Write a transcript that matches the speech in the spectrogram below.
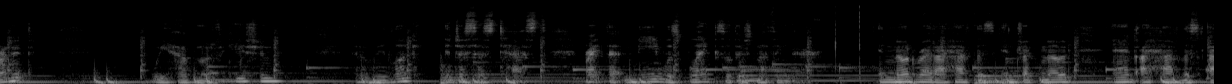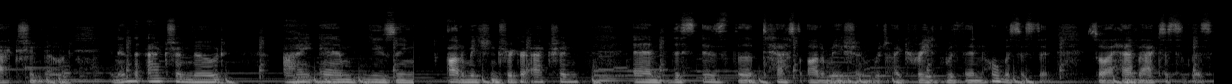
run it, we have notification, and when we look, it just says test, right? That me was blank, so there's nothing there. In Node-RED, I have this inject node, and I have this action node. And in the action node, I am using automation trigger action and this is the test automation which I created within Home Assistant. So I have access to this.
